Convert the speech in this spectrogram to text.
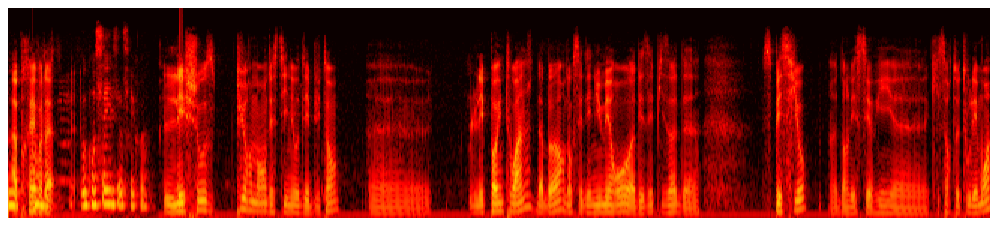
vos- Après, voilà. Vos conseils, ça serait quoi? Les choses purement destinées aux débutants, euh, les Point One d'abord, donc c'est des numéros, euh, des épisodes euh, spéciaux dans les séries qui sortent tous les mois.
